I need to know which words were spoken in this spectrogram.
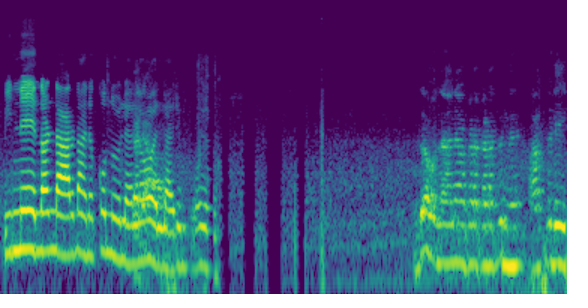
പിന്നെ എന്താണ്ട് ആരുടെ അനക്കൊന്നുമില്ലല്ലോ എല്ലാരും പോയോ. ഇതാ ഞാൻ അവിടെ കിടക്കുന്നു ആക്കടി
